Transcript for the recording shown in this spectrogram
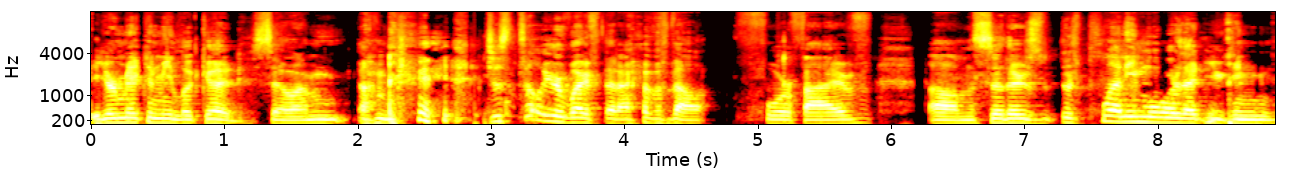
You're making me look good, so I'm. I'm just tell your wife that I have about four or five. Um, so there's there's plenty more that you can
